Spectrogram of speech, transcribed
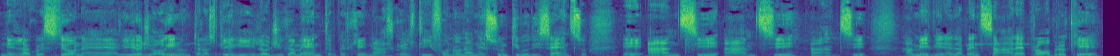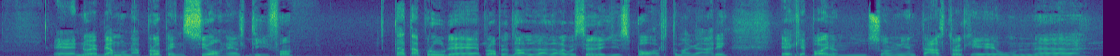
Nella questione videogiochi non te lo spieghi logicamente perché nasca il tifo, non ha nessun tipo di senso e anzi, anzi, anzi, a me viene da pensare proprio che eh, noi abbiamo una propensione al tifo, data pure proprio dalla, dalla questione degli sport magari, e che poi non sono nient'altro che un eh,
